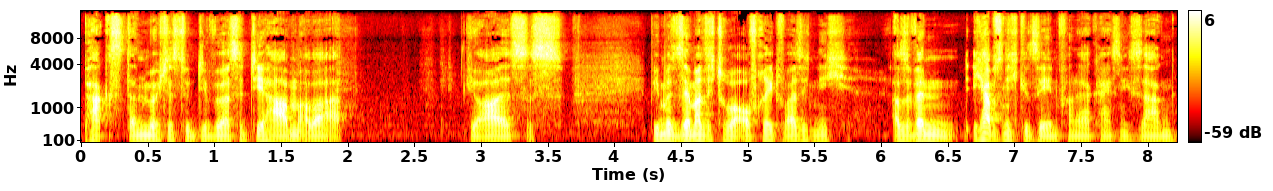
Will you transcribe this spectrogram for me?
packst, dann möchtest du Diversity haben, aber ja, es ist, wie sehr man sich darüber aufregt, weiß ich nicht. Also wenn, ich habe es nicht gesehen, von daher kann ich es nicht sagen.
